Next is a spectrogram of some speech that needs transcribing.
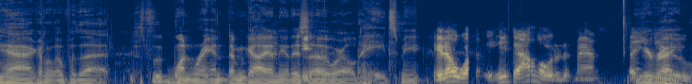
yeah, I gotta live with that. Just one random guy on the other side of the world hates me. You know what? He downloaded it, man. Thank You're you. right.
